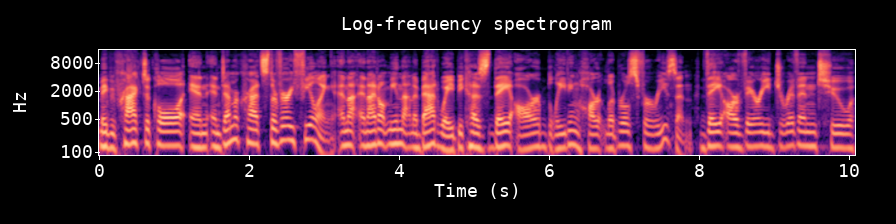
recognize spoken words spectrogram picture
maybe practical, and and Democrats they're very feeling. And I, and I don't mean that in a bad way because they are bleeding heart liberals for a reason. They are very driven to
